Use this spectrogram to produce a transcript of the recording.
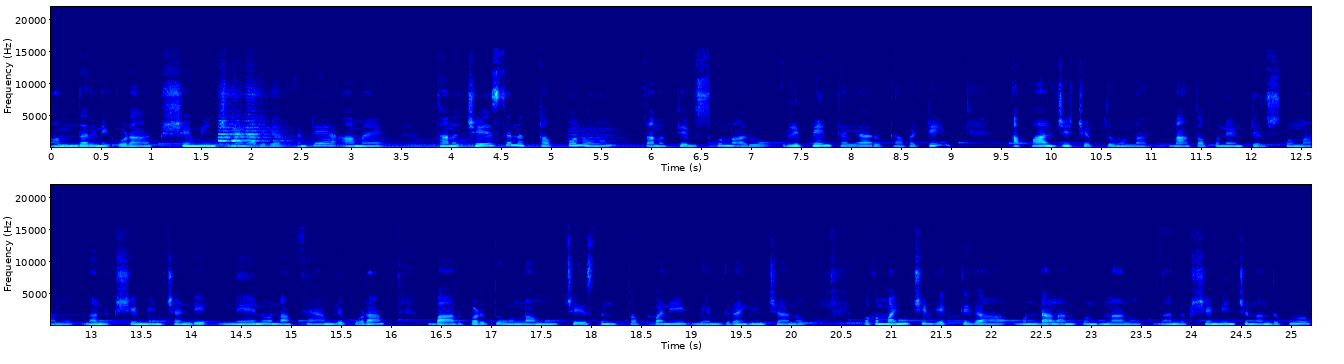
అందరినీ కూడా క్షమించమని అడిగారు. అంటే ఆమె తను చేసిన తప్పును తను తెలుసుకున్నారు రిపెంట్ అయ్యారు కాబట్టి అపాలజీ చెప్తూ ఉన్నారు. నా తప్పు నేను తెలుసుకున్నాను. నన్ను క్షమించండి. నేను నా ఫ్యామిలీ కూడా బాధపడుతూ ఉన్నాము. చేసిన తప్పని మేము గ్రహించాను. ఒక మంచి వ్యక్తిగా ఉండాలనుకుంటున్నాను. నన్ను క్షమించినందుకు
